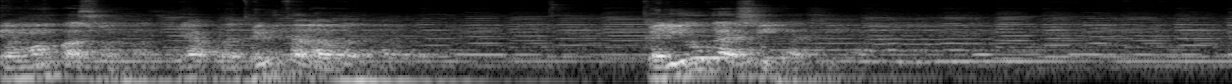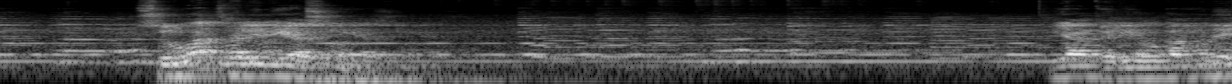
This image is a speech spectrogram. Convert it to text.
तेव्हापासून या पृथ्वी तलावर कलियुगाशी सुरुवात झालेली असून या कलियुगामध्ये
